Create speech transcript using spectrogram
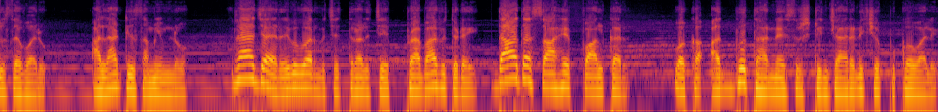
చూసేవారు. అలాంటి సమయంలో రాజా రవివర్మ చిత్రాలచే ప్రభావితుడై దాదా సాహెబ్ ఫాల్కర్ ఒక అద్భుతాన్ని సృష్టించారని చెప్పుకోవాలి.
